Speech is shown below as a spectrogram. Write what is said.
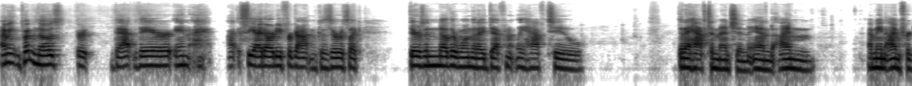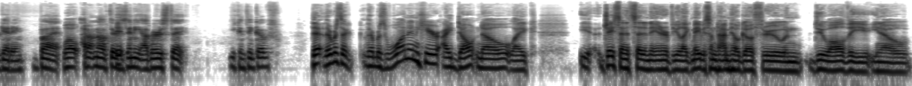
I mean, putting those or that there, and I, see, I'd already forgotten because there was like, there's another one that I definitely have to, that I have to mention, and I'm, I mean, I'm forgetting, but well, I don't know if there's it, any others that you can think of. There, there was a there was one in here I don't know like Jason had said in an interview like maybe sometime he'll go through and do all the you know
